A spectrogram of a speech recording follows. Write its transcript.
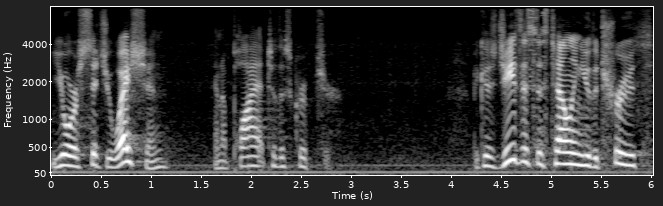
your situation and apply it to the scripture. Because Jesus is telling you the truth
